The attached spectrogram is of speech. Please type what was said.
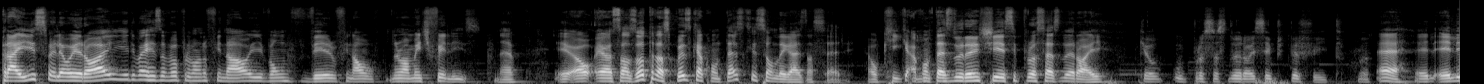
pra isso, ele é o herói e ele vai resolver o problema no final e vão ver o final normalmente feliz, né? É, é- são as outras coisas que acontecem que são legais na série. É o que acontece durante esse processo do herói. Que é o, o processo do herói sempre perfeito. né? É, ele, ele,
